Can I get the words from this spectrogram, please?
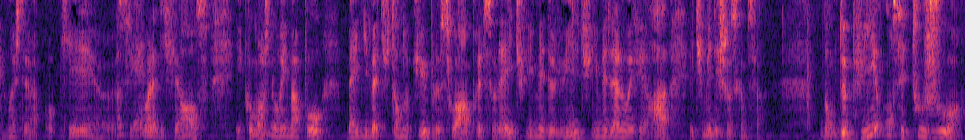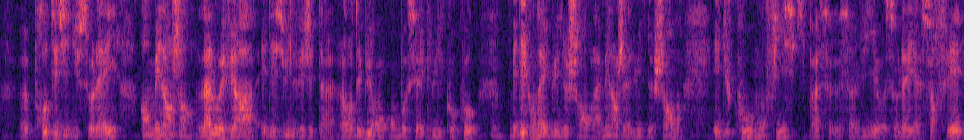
Et moi j'étais là, ok, euh, c'est quoi la différence Et comment je nourris ma peau? Ben, Il dit bah, tu t'en occupes le soir après le soleil, tu lui mets de l'huile, tu lui mets de l'aloe vera et tu mets des choses comme ça. Donc depuis, on s'est toujours euh, protégé du soleil en mélangeant l'aloe vera et des huiles végétales. Alors au début, on, on bossait avec l'huile coco, Mm. mais dès qu'on a eu l'huile de chanvre, on l'a mélangée à l'huile de chanvre. Et du coup, mon fils, qui passe sa vie au soleil à surfer,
